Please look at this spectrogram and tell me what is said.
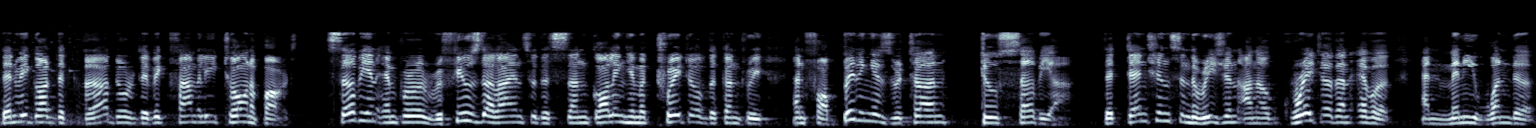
Then we got the Karađorđević family torn apart. Serbian emperor refused the alliance with his son, calling him a traitor of the country and forbidding his return to Serbia. The tensions in the region are now greater than ever, and many wonder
